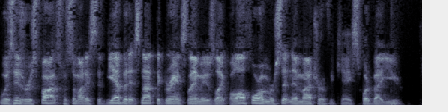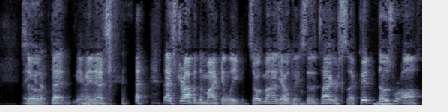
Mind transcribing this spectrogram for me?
was his response when somebody said, "Yeah, but it's not the Grand Slam." He was like, "Well, all four of them are sitting in my trophy case. What about you?" There you So that I mean that's that's dropping the mic and leaving. So it might as well be. So the Tigers I could those were off.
